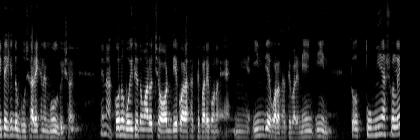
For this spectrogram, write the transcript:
এটাই কিন্তু বুঝার এখানে মূল বিষয়। তাই না? কোনো বইতে তোমার হচ্ছে অর দিয়ে করা থাকতে পারে, কোনো ইন দিয়ে করা থাকতে পারে নেম ইন তো তুমি আসলে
